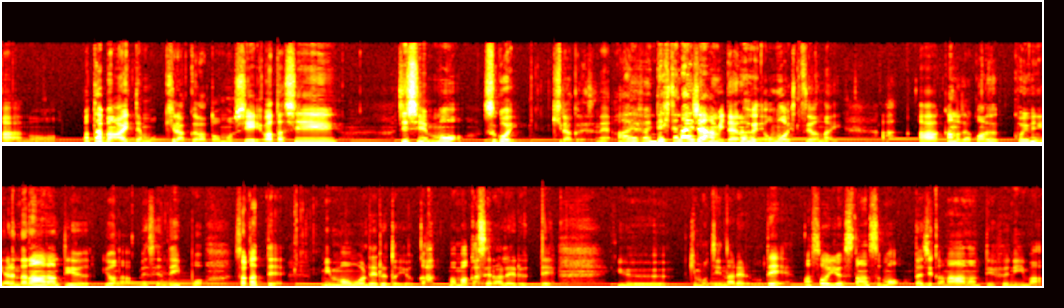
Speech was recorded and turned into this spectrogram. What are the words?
ああの、まあ、多分相手も気楽だと思うし私自身もすごい気楽ですね。ああいうふうにできてないじゃんみたいなふうに思う必要ない。ああ彼女はこうこういうふうにやるんだななんていうような目線で一歩下がって見守れるというか、まあ、任せられるっていう気持ちになれるので、まあ、そういうスタンスも大事かななんていうふうに今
